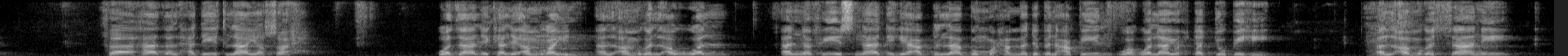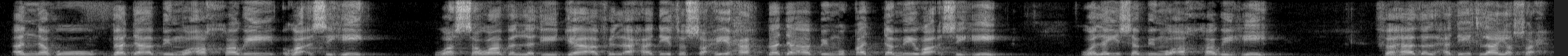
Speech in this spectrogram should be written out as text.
فهذا الحديث لا يصح وذلك لأمرين. الأمر الأول أن في إسناده عبد الله بن محمد بن عقيل وهو لا يحتج به. الأمر الثاني أنه بدأ بمؤخر رأسه والصواب الذي جاء في الأحاديث الصحيحة بدأ بمقدم رأسه وليس بمؤخره. فهذا الحديث لا يصح.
